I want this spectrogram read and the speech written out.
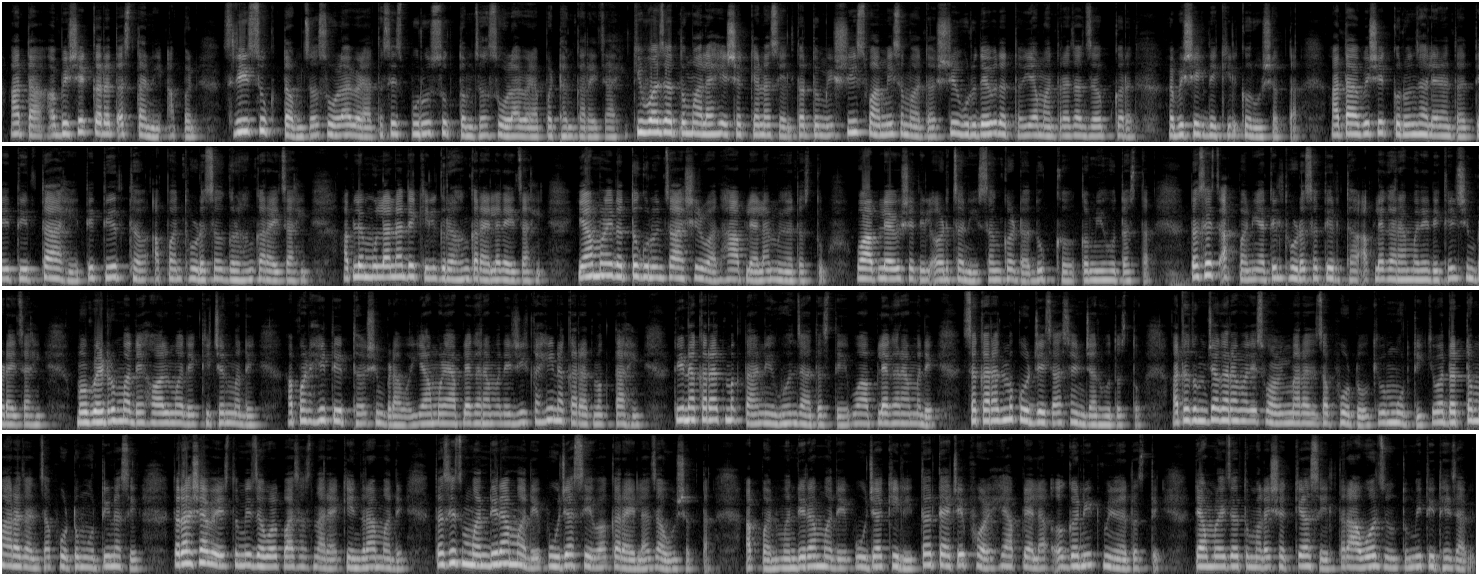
आता अभिषेक करत असताना आपण स्त्री सुक्तमचं सोळा वेळा तसेच पुरुष सुक्तमचं सोळा वेळा पठण करायचं आहे. किंवा जर तुम्हाला हे शक्य नसेल तर तुम्ही श्री स्वामी समर्थ श्री गुरुदेव दत्त या मंत्राचा जप करत अभिषेक देखील करू शकता. आता अभिषेक करून झाल्यानंतर ते तीर्थ आहे. ते तीर्थ आपण थोडंसं ग्रहण करायचं आहे. आपल्या मुलांना देखील ग्रहण करायला द्यायचं आहे. यामुळे दत्तगुरूंचा आशीर्वाद हा आपल्याला मिळत असतो व आपल्या आयुष्यातील अडचणी संकट दुःख कमी होत असतात. तसेच आपण यातील थोडंसं तीर्थ आपल्या घरामध्ये देखील शिंपडायचं आहे. मग बेडरूममध्ये हॉलमध्ये किचनमध्ये आपण हे तीर्थ शिंपडावं. यामुळे आपल्या घरामध्ये जी काही नकारात्मकता आहे ती नकारात्मकता निघून जात असते व आपल्या घरामध्ये सकारात्मक ऊर्जेचा संचार होत असतो. आता तुमच्या घरामध्ये स्वामी महाराजांचा फोटो किंवा मूर्ती किंवा दत्त महाराजांचा फोटो मूर्ती नसेल तर अशा वेळेस तुम्ही जवळपास असणाऱ्या केंद्रामध्ये तसेच मंदिरामध्ये पूजा सेवा करायला जाऊ शकता. आपण मंदिरामध्ये पूजा केली तर त्याचे फळ हे आपल्याला अगणित मिळत असते. त्यामुळे जर तुम्हाला शक्य असेल तर आवर्जून तुम्ही तिथे जावे.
